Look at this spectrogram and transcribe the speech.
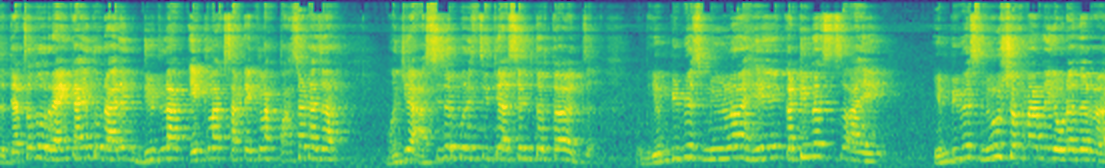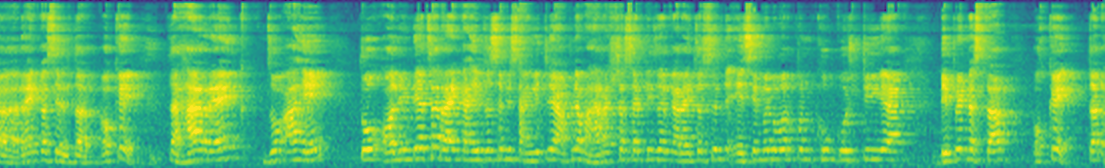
त्याचा जो रँक आहे तो डायरेक्ट दीड लाख एक लाख साठ एक लाख पासष्ट हजार. म्हणजे अशी जर परिस्थिती असेल तर एमबीबीएस मिळणं हे कठीणच आहे. एमबीबीएस मिळू शकणार नाही एवढा जर रँक असेल तर. ओके तर हा रँक जो आहे तो ऑल इंडियाचा रँक आहे जसं मी सांगितले आपल्या महाराष्ट्रासाठी जर करायचं असेल तर एस एम एल वर पण खूप गोष्टी या डिपेंड असतात. ओके तर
